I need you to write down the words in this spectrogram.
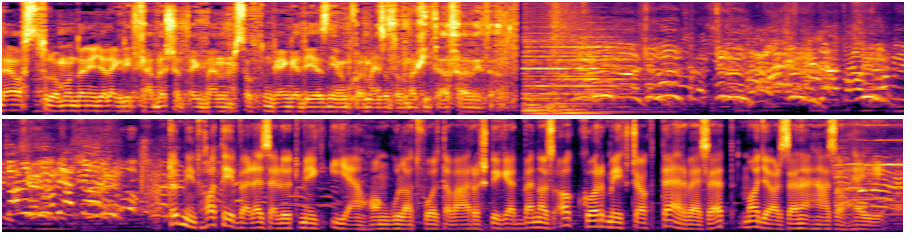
de azt tudom mondani, hogy a legritkább esetekben szoktunk engedélyezni önkormányzatoknak hitelfelvételt. Több mint hat évvel ezelőtt még ilyen hangulat volt a Városligetben, az akkor még csak tervezett Magyar Zeneháza helyén.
